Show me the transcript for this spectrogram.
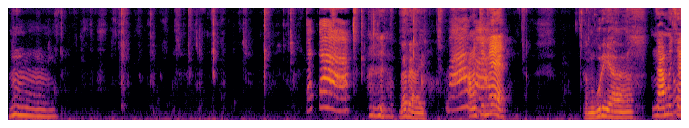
হুম বাই বাই আমার যে মেয়ে কাম গুড়িয়া নাম হচ্ছে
